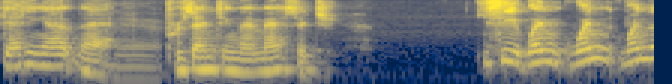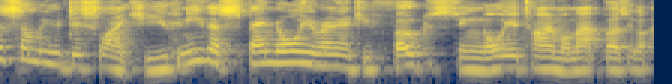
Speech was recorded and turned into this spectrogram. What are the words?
getting out there, Yeah. presenting their message. You see, when when when there's somebody who dislikes you, you can either spend all your energy focusing all your time on that person, go,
